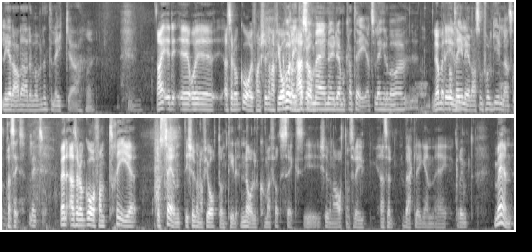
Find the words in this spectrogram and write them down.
ledare där. Det var väl inte lika... Nej. Nej, det, och, alltså de går ju från 2014. Det var lite som med Ny Demokrati. Att så länge det var ja, men det partiledare ju... som folk gillar så... Precis. Lite så. Men alltså de går från 3% i 2014 till 0,46 i 2018. Så det är ju alltså verkligen eh, grymt. Men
